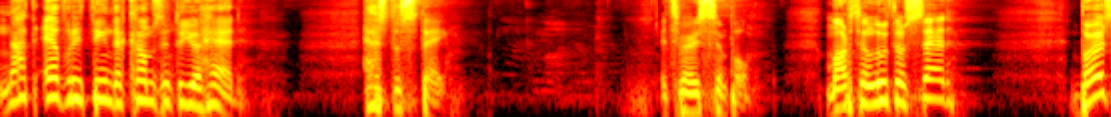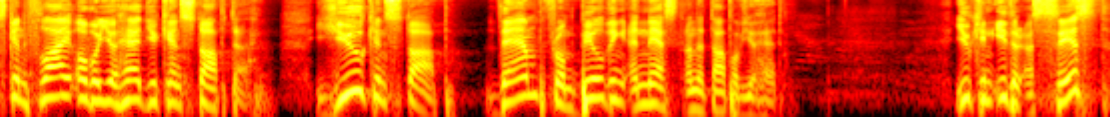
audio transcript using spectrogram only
Not everything that comes into your head has to stay. It's very simple. Martin Luther said, Birds can fly over your head, you can stop that. You can stop them from building a nest on the top of your head. You can either assist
